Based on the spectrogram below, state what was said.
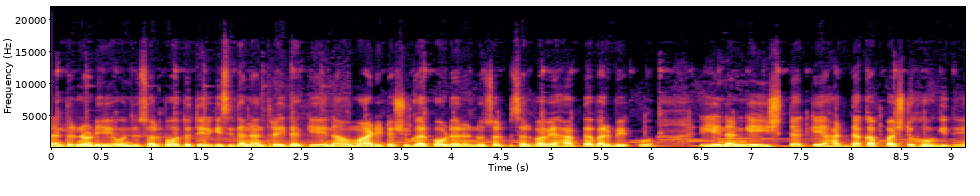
ನಂತರ ನೋಡಿ, ಒಂದು ಸ್ವಲ್ಪ ಹೊತ್ತು ತಿರುಗಿಸಿದ ನಂತರ ಇದಕ್ಕೆ ನಾವು ಮಾಡಿಟ್ಟ ಶುಗರ್ ಪೌಡರನ್ನು ಸ್ವಲ್ಪ ಸ್ವಲ್ಪವೇ ಹಾಕ್ತಾ ಬರಬೇಕು. ಇಲ್ಲಿ ನನಗೆ ಇಷ್ಟಕ್ಕೆ ಅರ್ಧ ಕಪ್ಪಷ್ಟು ಹೋಗಿದೆ.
